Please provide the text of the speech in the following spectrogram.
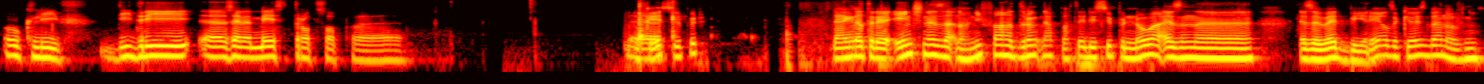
Oak Leaf. Die drie eh, zijn we meest trots op. Oké, super. Ik denk dat er eentje is dat ik nog niet van gedronken heb. Wacht, die Supernova is een, is een wit bier, hè, als ik juist ben, of niet?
